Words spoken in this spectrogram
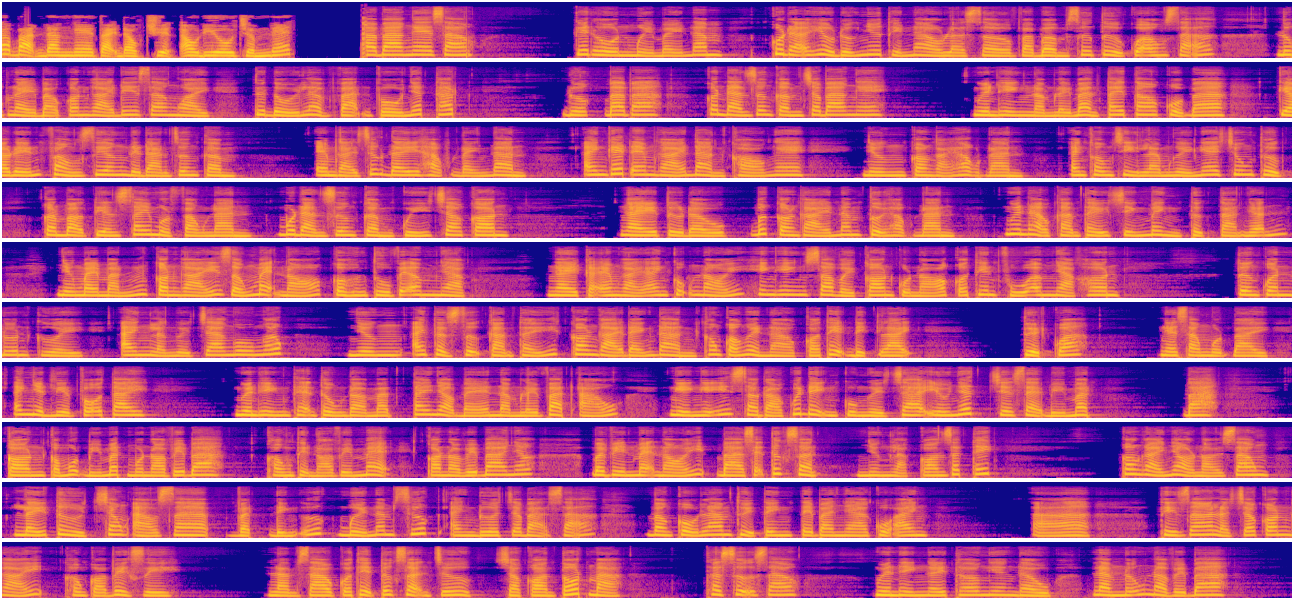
Các bạn đang nghe tại đọc truyện audio.net À ba nghe sao? Kết hôn mười mấy năm, cô đã hiểu được như thế nào là sờ và bầm sư tử của ông xã. Lúc này bảo con gái đi ra ngoài, tuyệt đối là vạn vô nhất thất. Được, ba ba, con đàn dương cầm cho ba nghe. Nguyên Hình nắm lấy bàn tay to của ba, kéo đến phòng riêng để đàn dương cầm. Em gái trước đây học đánh đàn, anh ghét em gái đàn khó nghe, nhưng con gái học đàn, anh không chỉ làm người nghe trung thực, còn bỏ tiền xây một phòng đàn, mua đàn dương cầm quý cho con. Ngay từ đầu, bước con gái 5 tuổi học đàn, Nguyên Hạo cảm thấy chính mình thực tàn nhẫn. Nhưng may mắn con gái giống mẹ nó có hứng thú với âm nhạc. Ngay cả em gái anh cũng nói Hinh Hinh so với con của nó có thiên phú âm nhạc hơn. Tương Quân luôn cười, anh là người cha ngu ngốc, nhưng anh thật sự cảm thấy con gái đánh đàn không có người nào có thể địch lại. Tuyệt quá! Nghe xong một bài, anh nhiệt liệt vỗ tay. Nguyên Hình thẹn thùng đỏ mặt tay nhỏ bé nắm lấy vạt áo, nghĩ nghĩ sau đó quyết định cùng người cha yêu nhất chia sẻ bí mật. Ba, con có một bí mật muốn nói với ba, không thể nói với mẹ, con nói với ba nhé. Bởi vì mẹ nói ba sẽ tức giận, nhưng là con rất thích. Con gái nhỏ nói xong, lấy từ trong áo ra vật đính ước 10 năm trước anh đưa cho bà xã, vòng cổ lam thủy tinh Tây Ban Nha của anh. À, thì ra là cho con gái, không có việc gì. Làm sao có thể tức giận chứ, cho con tốt mà. Thật sự sao? Nguyên hình ngây thơ nghiêng đầu, làm nũng nở với ba.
